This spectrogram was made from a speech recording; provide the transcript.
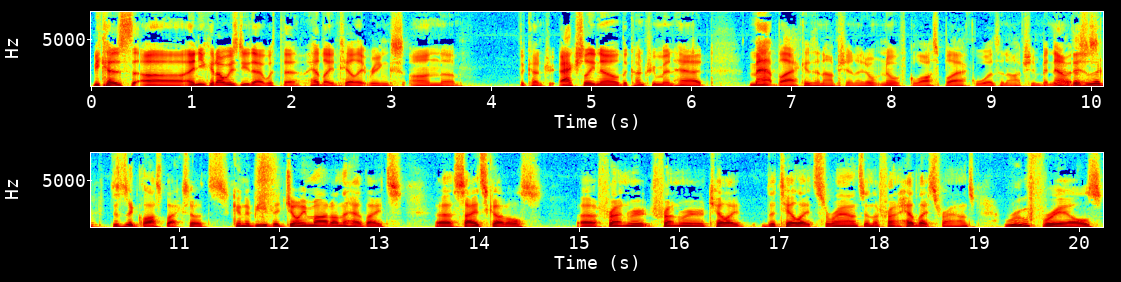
because uh, and you could always do that with the headlight and taillight rings on the the country. Actually, no, the Countryman had matte black is an option. I don't know if gloss black was an option, but now Yeah, this is. a this is a gloss black, so it's going to be the Joey mod on the headlights, uh, side scuttles, uh, front and rear, front and rear taillight, the taillight surrounds and the front headlight surrounds, roof rails,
